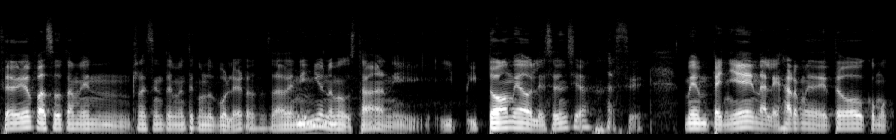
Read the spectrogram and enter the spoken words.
Se a mí me pasó también recientemente con los boleros. O sea, de niño no me gustaban y, y, toda mi adolescencia así, me empeñé en alejarme de todo como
